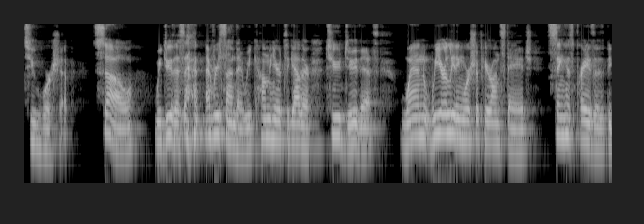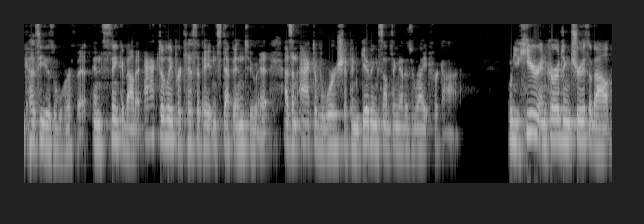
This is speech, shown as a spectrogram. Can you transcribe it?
to worship. So, we do this every Sunday. We come here together to do this. When we are leading worship here on stage, sing his praises because he is worth it and think about it. Actively participate and step into it as an act of worship and giving something that is right for God. When you hear encouraging truth about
